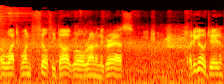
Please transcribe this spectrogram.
Or watch one filthy dog roll around in the grass. Way to go, Jayden.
